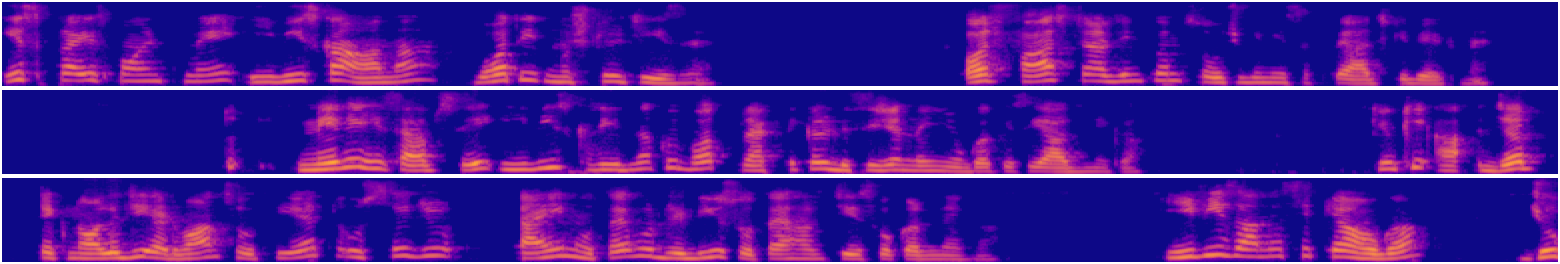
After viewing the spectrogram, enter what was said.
इस प्राइस पॉइंट में ईवीज का आना बहुत ही मुश्किल चीज़ है। और फास्ट चार्जिंग तो हम सोच भी नहीं सकते आज की डेट में। तो मेरे हिसाब से ईवीज खरीदना कोई बहुत प्रैक्टिकल डिसीज़न नहीं होगा किसी आदमी का। क्योंकि जब टेक्नोलॉजी एडवांस होती है तो उससे जो टाइम होता है वो रिड्यूस होता है हर चीज़ को करने का। ईवीज आने से क्या होगा? जो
